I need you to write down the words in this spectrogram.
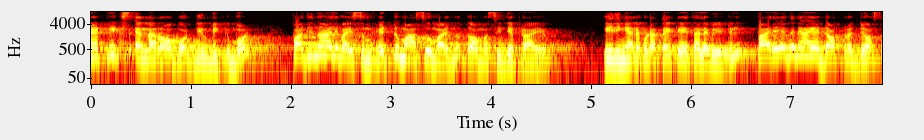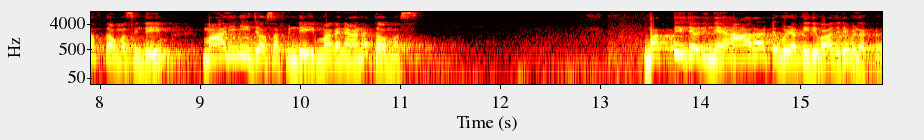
മെട്രിക്സ് എന്ന റോബോട്ട് നിർമ്മിക്കുമ്പോൾ പതിനാല് വയസ്സും എട്ടു മാസവുമായിരുന്നു തോമസിന്റെ പ്രായം. ഇരിങ്ങാലക്കുട തെക്കേത്തല വീട്ടിൽ പരേതനായ ഡോക്ടർ ജോസഫ് തോമസിന്റെയും മാലിനി ജോസഫിന്റെയും മകനാണ് തോമസ്. ഭക്തി ചൊരിഞ്ഞ് ആറാട്ടുപുഴ തിരുവാതിര വിളക്ക്.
